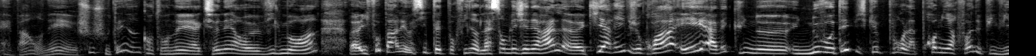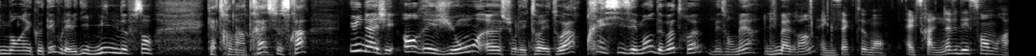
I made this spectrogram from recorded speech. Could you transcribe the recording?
Eh ben, on est chouchouté hein, quand on est actionnaire euh, Villemorin. Euh, il faut parler aussi, peut-être pour finir, de l'Assemblée Générale euh, qui arrive, je crois, et avec une, une, nouveauté, puisque pour la première fois depuis que Villemorin est coté, vous l'avez dit, 1993, ce sera une AG en région euh, sur les territoires précisément de votre maison mère Limagrin. Exactement. Elle sera le 9 décembre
